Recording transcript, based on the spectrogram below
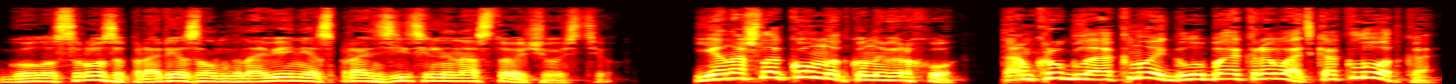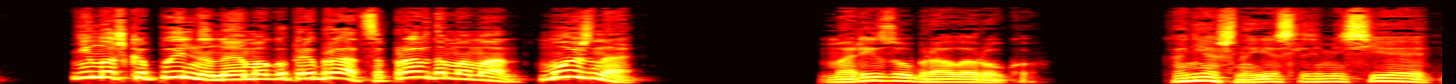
Голос Розы прорезал мгновение с пронзительной настойчивостью. «Я нашла комнатку наверху. Там круглое окно и голубая кровать, как лодка. Немножко пыльно, но я могу прибраться. Правда, маман? Можно?» Мариза убрала руку. «Конечно, если месье...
